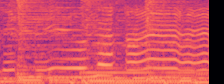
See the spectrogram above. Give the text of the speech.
they fill my eyes.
